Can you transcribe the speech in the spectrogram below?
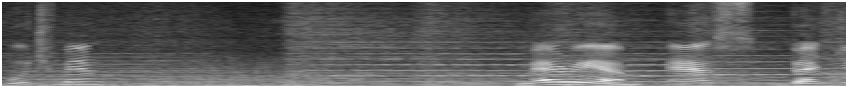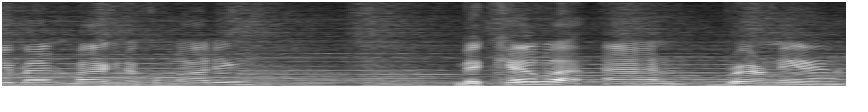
Buchman. Miriam S. Benjamin, magna cum laude. Michaela Ann Bernier.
